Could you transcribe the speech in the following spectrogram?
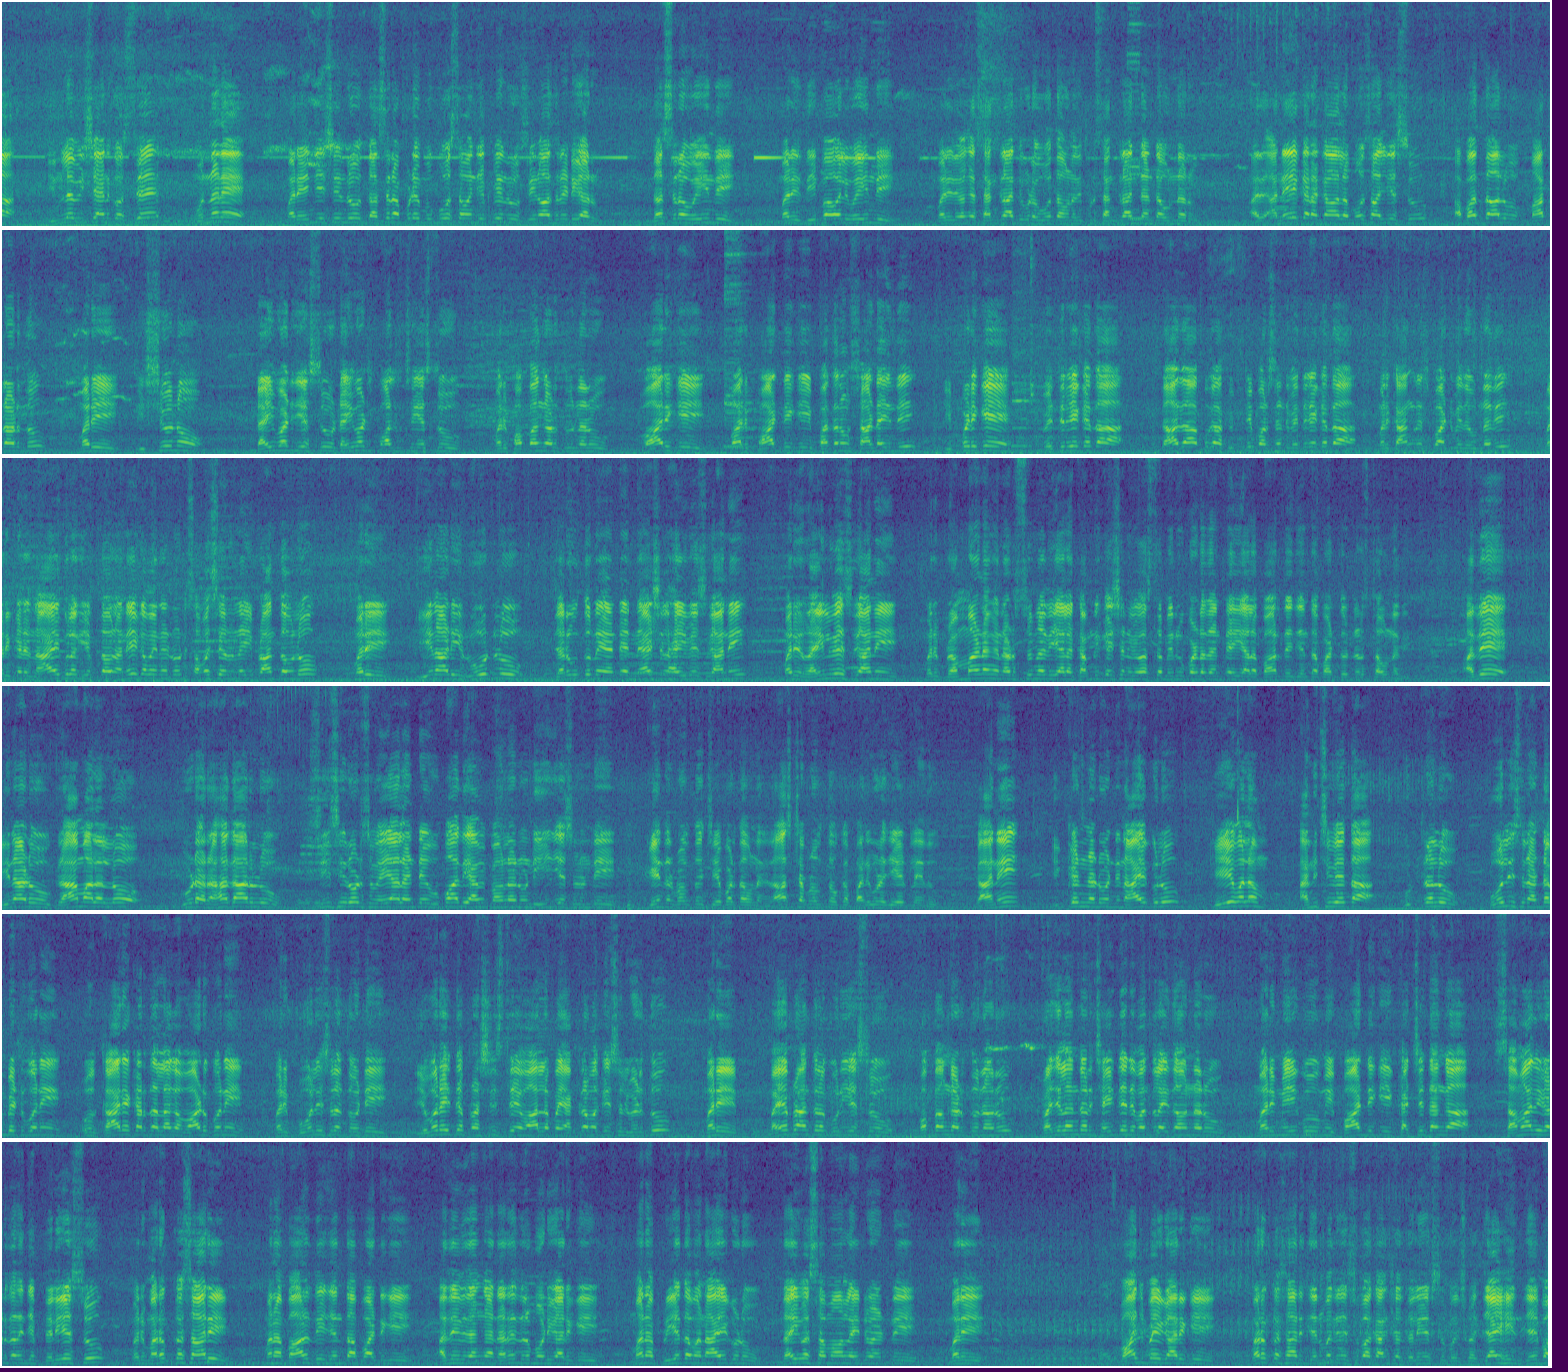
ఇండ్ల విషయానికి వస్తే మొన్ననే మరి ఏం చేసిండ్రు? దసరా అప్పుడే ముగ్గు వస్తామని చెప్పిండ్రు శ్రీనివాసరెడ్డి గారు. దసరా పోయింది. మరి దీపావళి పోయింది. మరి విధంగా సంక్రాంతి కూడా పోతా ఉన్నది. ఇప్పుడు సంక్రాంతి అంటా ఉన్నారు. అది అనేక రకాల మోసాలు చేస్తూ అబద్ధాలు మాట్లాడుతూ మరి ఇష్యూను డైవర్ట్ చేస్తూ డైవర్ట్ పాలిటిక్స్ చేస్తూ మరి పబ్బం గడుపుతున్నారు వారికి వారి పార్టీకి పతనం స్టార్ట్ అయింది. ఇప్పటికే వ్యతిరేకత దాదాపుగా ఫిఫ్టీ పర్సెంట్ వ్యతిరేకత మరి కాంగ్రెస్ పార్టీ మీద ఉన్నది. మరి ఇక్కడ నాయకులకు చెప్తా ఉన్న అనేకమైనటువంటి సమస్యలు ఉన్నాయి ఈ ప్రాంతంలో. మరి ఈనాడు ఈ రోడ్లు జరుగుతున్నాయి అంటే నేషనల్ హైవేస్ కానీ మరి రైల్వేస్ కానీ మరి బ్రహ్మాండంగా నడుస్తున్నది. ఇలా కమ్యూనికేషన్ వ్యవస్థ మెరుగుపడ్డదంటే ఇలా భారతీయ జనతా పార్టీతో నడుస్తూ ఉన్నది. అదే ఈనాడు గ్రామాలలో కూడా రహదారులు సీసీ రోడ్స్ వేయాలంటే ఉపాధి హామీ పనుల నుండి ఈజీఎస్ నుండి కేంద్ర ప్రభుత్వం చేపడతా ఉన్నది. రాష్ట్ర ప్రభుత్వం ఒక పని కూడా చేయట్లేదు. కానీ ఇక్కడ ఉన్నటువంటి నాయకులు కేవలం అణిచివేత కుట్రలు పోలీసులు అడ్డం పెట్టుకొని ఒక కార్యకర్తలాగా వాడుకొని మరి పోలీసులతోటి ఎవరైతే ప్రశ్నిస్తే వాళ్ళపై అక్రమ కేసులు పెడుతూ మరి భయభ్రాంతులకు గురి చేస్తూ పబ్బం గడుపుతున్నారు ప్రజలందరూ చైతన్యవంతులైతా ఉన్నారు. మరి మీకు మీ పార్టీకి ఖచ్చితంగా సమాధి కడతారని చెప్పి తెలియజేస్తూ మరి మరొక్కసారి మన భారతీయ జనతా పార్టీకి అదేవిధంగా నరేంద్ర మోడీ గారికి మన ప్రియతమ నాయకుడు దైవ సమానమైనటువంటి మరి వాజ్పేయి గారికి మరొక్కసారి జన్మదిన శుభాకాంక్షలు తెలియజేస్తూ ముగించుకో జై హింద్ జై భారత్.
